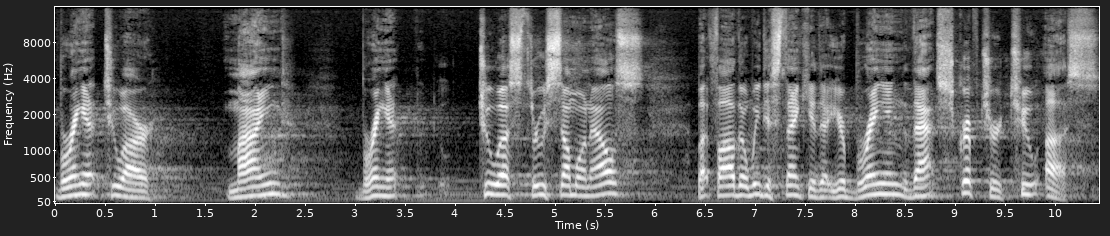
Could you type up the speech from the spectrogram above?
bring it to our mind, bring it to us through someone else. But Father, we just thank you that you're bringing that scripture to us,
